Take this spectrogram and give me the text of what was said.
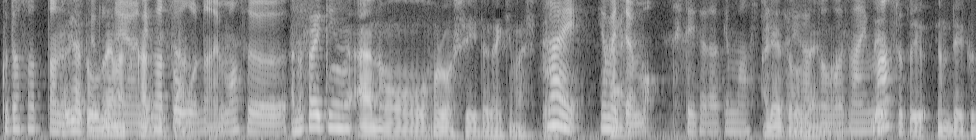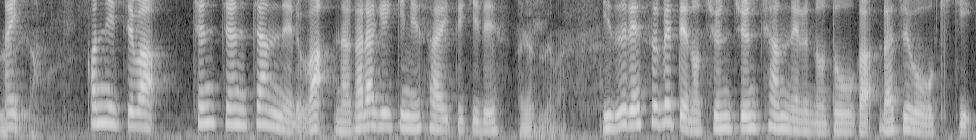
くださったんですけど、ね。ありがとうございますありがカルビさんとうございます。あの最近あのフォローしていただきまして。はい、やめちゃんもしていただきました。ありがとうございありがとうごますざいます。でちょっと読んでくださいよ、こんにちは。チュンチュンチャンネルは、ながら劇に最適です。ありがとうございます。いずれすべてのチュンチュンチャンネルの動画、ラジオを聞き、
